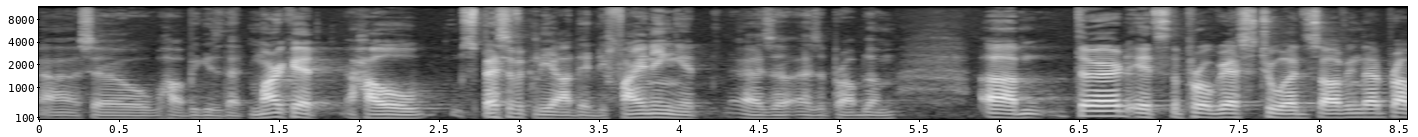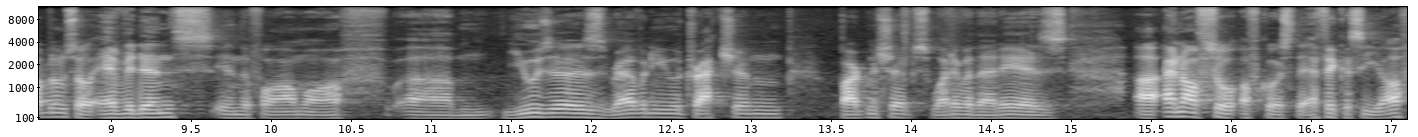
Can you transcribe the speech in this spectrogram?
Uh, so how big is that market? How specifically are they defining it as a, as a problem? Um, third, it's the progress towards solving that problem. So evidence in the form of um, users, revenue, traction, partnerships, whatever that is. Uh, and also, of course, the efficacy of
